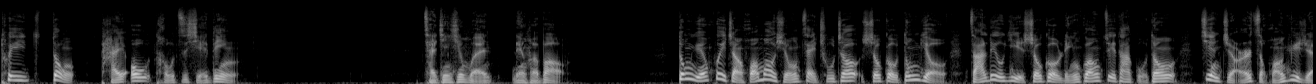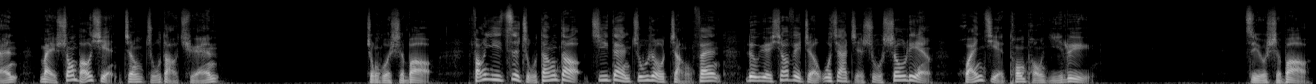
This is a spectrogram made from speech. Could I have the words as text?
推动。台欧投资协定。财经新闻，联合报。东元会长黄茂雄再出招，收购东友，砸六亿收购灵光最大股东，剑指儿子黄玉仁，买双保险争主导权。中国时报，防疫自主当道，鸡蛋、猪肉涨翻，六月消费者物价指数收敛，缓解通膨疑虑。自由时报。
